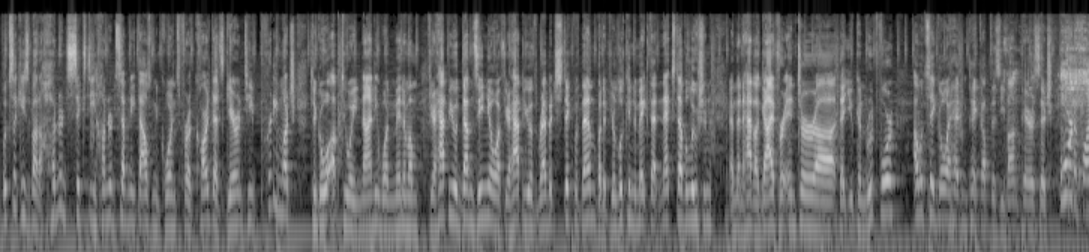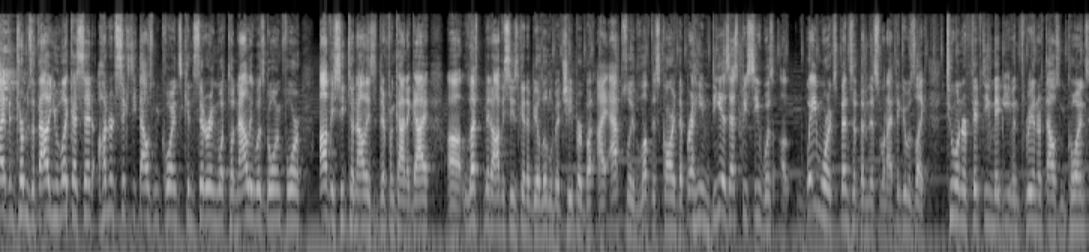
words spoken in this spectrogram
Looks like he's about 160, 170,000 coins for a card that's guaranteed pretty much to go up to a 91 minimum. If you're happy with Damzinho, if you're happy with Rebic, stick with them. But if you're looking to make that next evolution and then have a guy for Inter uh, that you can root for, I would say go ahead and pick up this Ivan Perisic. Four to five in terms of value. Like I said, 160,000 coins considering what Tonali was going for. Obviously, Tonali's a different kind of guy. Uh, left mid obviously is going to be a little bit cheaper, but I absolutely love this card. The Brahim Diaz SBC was uh, way more expensive than this one. I think it was like 250, maybe even 300,000 coins.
